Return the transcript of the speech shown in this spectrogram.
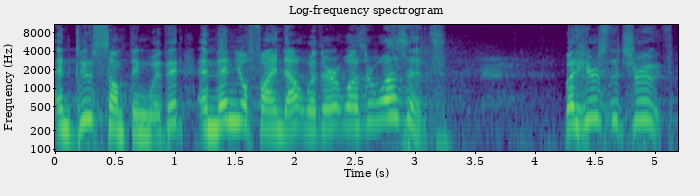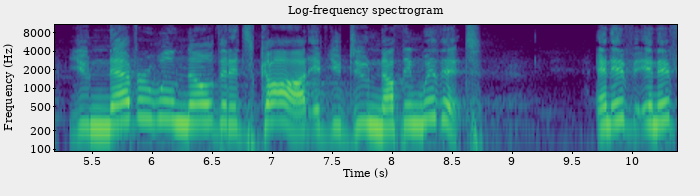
and do something with it, and then you'll find out whether it was or wasn't. But here's the truth you never will know that it's God if you do nothing with it. And if, and if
